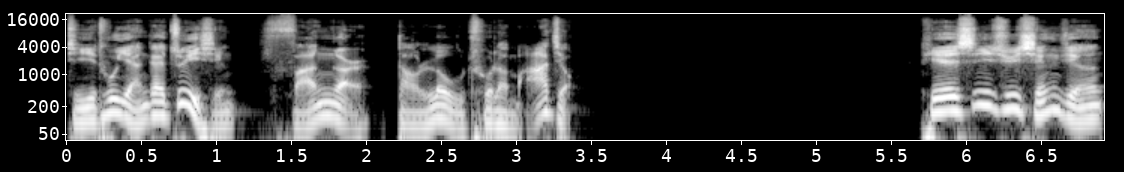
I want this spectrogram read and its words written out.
企图掩盖罪行，反而倒露出了马脚。铁西区刑警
